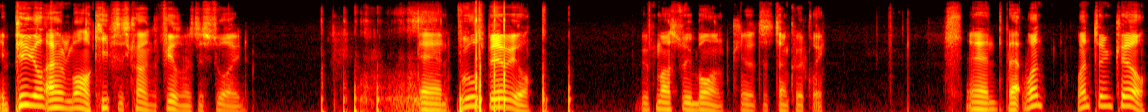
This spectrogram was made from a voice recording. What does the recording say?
Imperial Iron Wall keeps this card in the field when it's destroyed. And Foolish Burial with Monster Reborn. Can get this done quickly. And that one one turn kill.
